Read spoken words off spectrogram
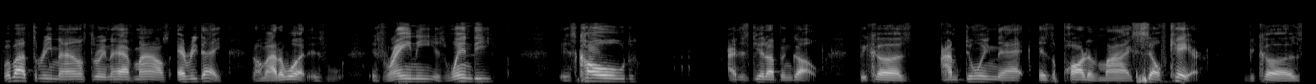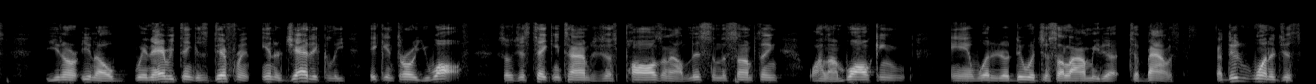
for about three miles, three and a half miles every day, no matter what. It's it's rainy, it's windy, it's cold. I just get up and go because I'm doing that as a part of my self care. Because you know, you know, when everything is different energetically, it can throw you off. So just taking time to just pause and I'll listen to something while I'm walking, and what it'll do is just allow me to, to balance. I do want to just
